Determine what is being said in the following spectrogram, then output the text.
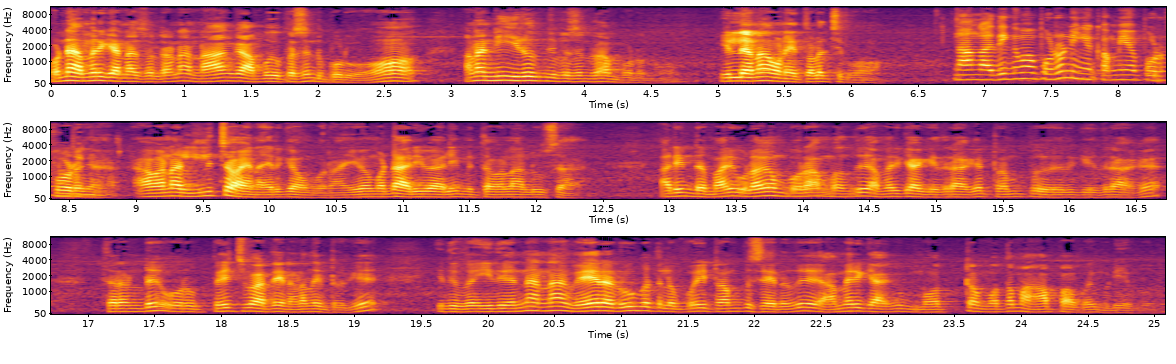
உடனே அமெரிக்கா என்ன சொல்கிறான்னா நாங்கள் ஐம்பது பர்சன்ட் போடுவோம். ஆனால் நீ இருபத்தஞ்சி பர்சன்ட் தான் போடணும். இல்லைன்னா உன்னை தொலைச்சிருவோம். நாங்கள் அதிகமாக போடுறோம் நீங்கள் கம்மியாக போடணும். போடுங்க. அவனா இழிச்ச வாயனா இருக்கவன் போகிறான் இவன் மட்டும் அறிவாளி மித்தவன்லாம் லூசா. அப்படின்ற மாதிரி உலகம் பூரா வந்து அமெரிக்காவுக்கு எதிராக ட்ரம்ப் இதுக்கு எதிராக திரண்டு ஒரு பேச்சுவார்த்தை நடந்துகிட்டு இருக்கு. இது இது என்னன்னா வேறு ரூபத்தில் போய் ட்ரம்ப் செய்கிறது அமெரிக்காவுக்கு மொத்த மொத்தமாக ஆப்பாக போய் முடிய போகுது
